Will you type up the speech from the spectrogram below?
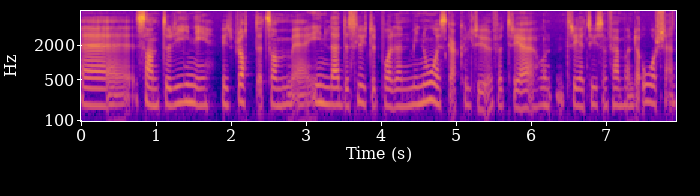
eh, Santorini-utbrottet som eh, inledde slutet på den minoiska kulturen för 300 3500 år sedan.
